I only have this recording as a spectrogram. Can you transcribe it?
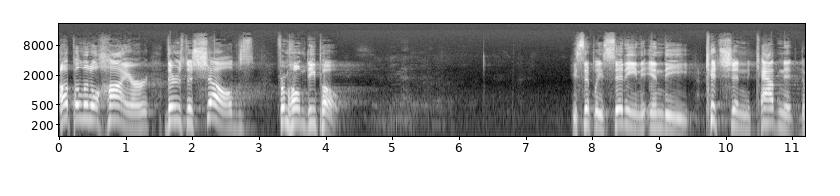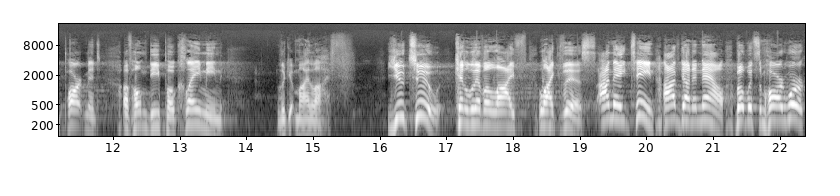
up a little higher, there's the shelves from Home Depot. He's simply sitting in the kitchen cabinet department of Home Depot claiming, Look at my life. You too can live a life like this. I'm 18, I've done it now, but with some hard work,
